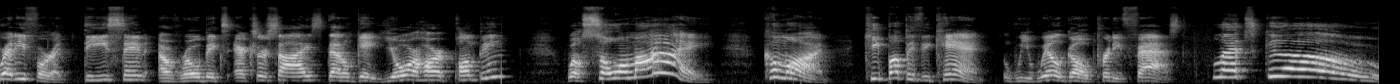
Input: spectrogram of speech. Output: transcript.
ready for a decent aerobics exercise that'll get your heart pumping? Well, so am I! Come on, keep up if you can. We will go pretty fast. Let's go!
